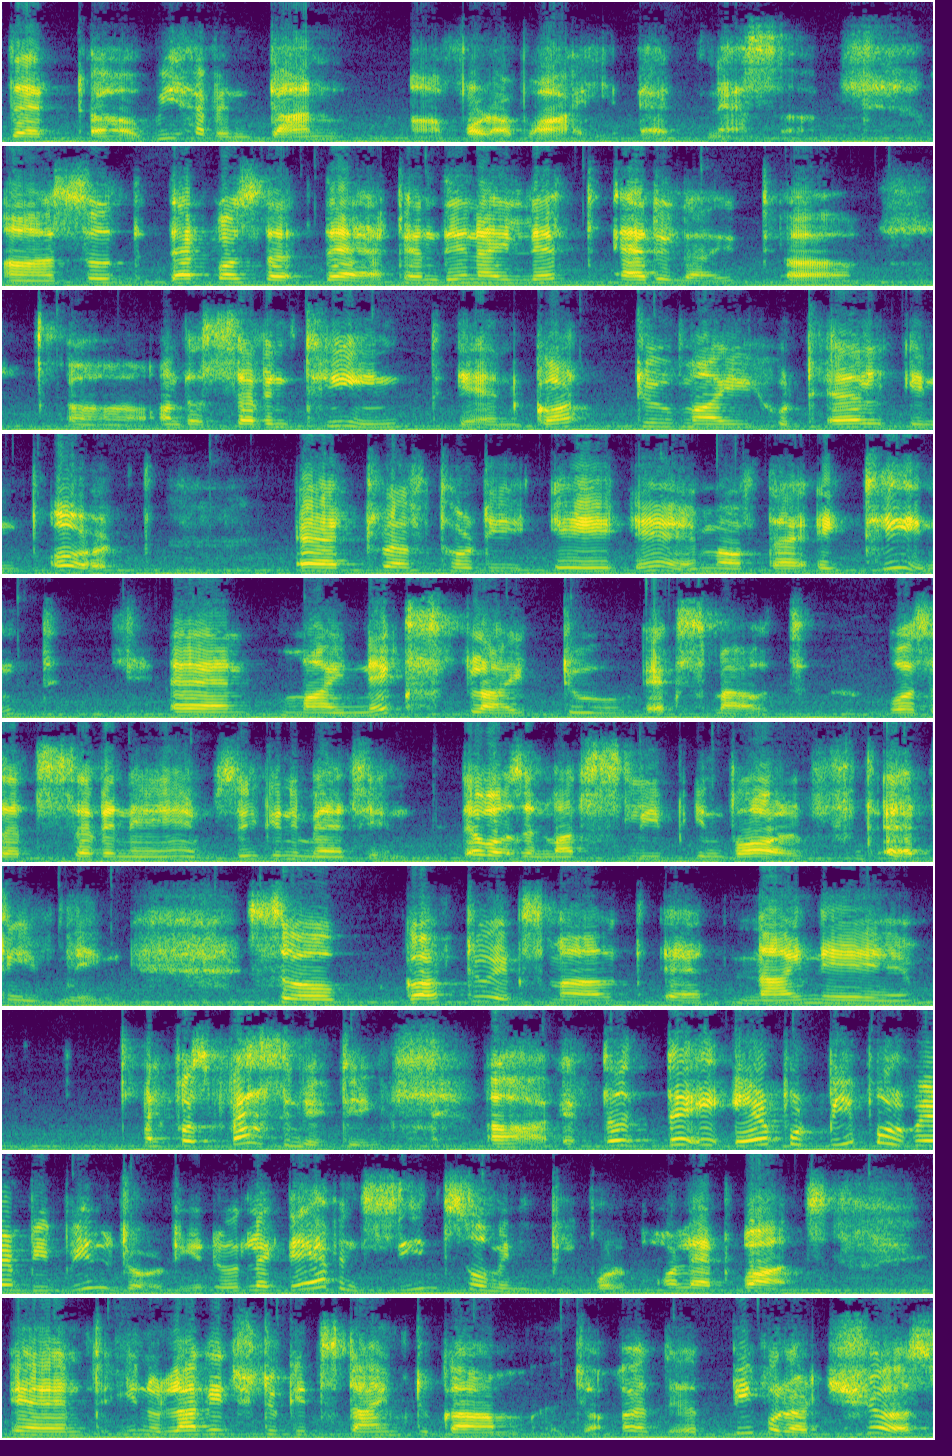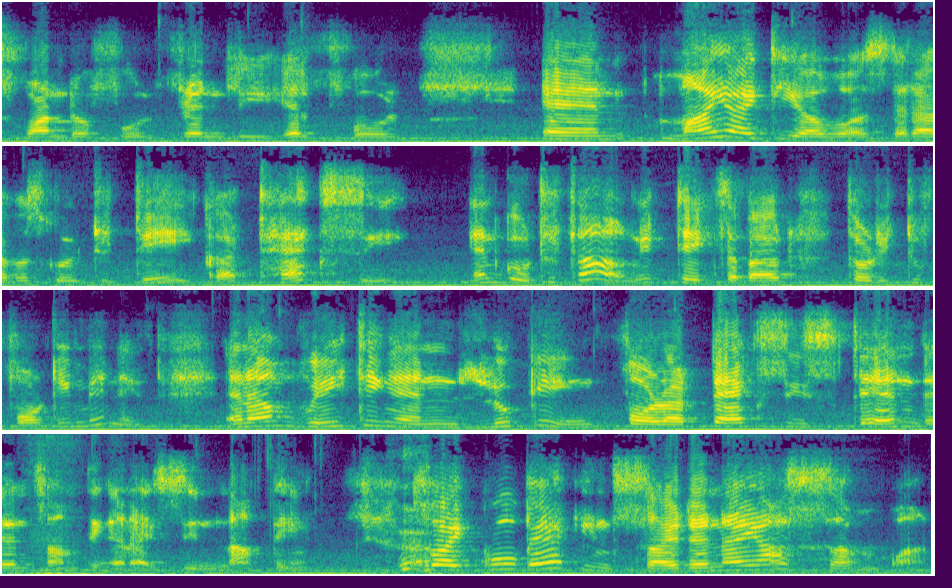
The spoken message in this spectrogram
that uh, we haven't done uh, for a while at NASA. Uh, so th- that was the, that, and then I left Adelaide uh, on the 17th and got to my hotel in Perth at 12:30 a.m. of the 18th, and my next flight to Exmouth was at 7 a.m. So you can imagine there wasn't much sleep involved that evening. So got to Exmouth at 9 a.m it was fascinating. Uh, the, the airport people were bewildered, you know, like they haven't seen so many people all at once. And, you know, luggage took its time to come. Uh, people are just wonderful, friendly, helpful. And my idea was that I was going to take a taxi and go to town. It takes about 30 to 40 minutes. And I'm waiting and looking for a taxi stand and something, and I see nothing. So I go back inside and I ask someone.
